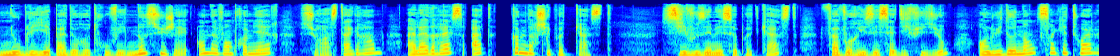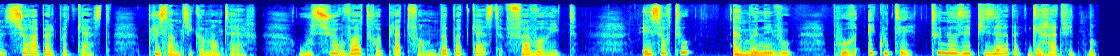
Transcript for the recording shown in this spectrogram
N'oubliez pas de retrouver nos sujets en avant-première sur Instagram à l'adresse at. Si vous aimez ce podcast, favorisez sa diffusion en lui donnant 5 étoiles sur Apple Podcast, plus un petit commentaire, ou sur votre plateforme de podcast favorite. Et surtout, abonnez-vous pour écouter tous nos épisodes gratuitement.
